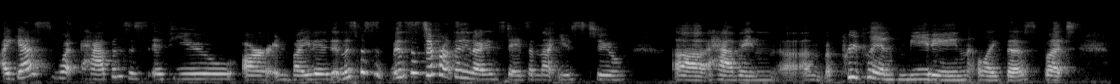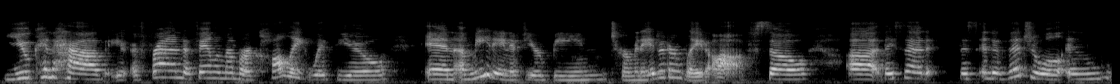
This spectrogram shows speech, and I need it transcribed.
I guess what happens is if you are invited, and this was this is different than the United States. I'm not used to uh, having um, a pre-planned meeting like this, but you can have a friend, a family member, a colleague with you in a meeting if you're being terminated or laid off. So uh, they said this individual, in,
